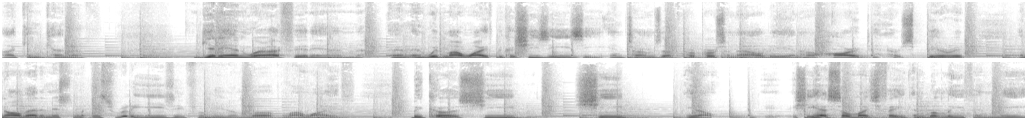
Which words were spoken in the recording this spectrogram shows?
I can kind of get in where I fit in and, and with my wife because she's easy in terms of her personality and her heart and her spirit and all that. And it's, it's really easy for me to love my wife because she, she, you know, she has so much faith and belief in me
